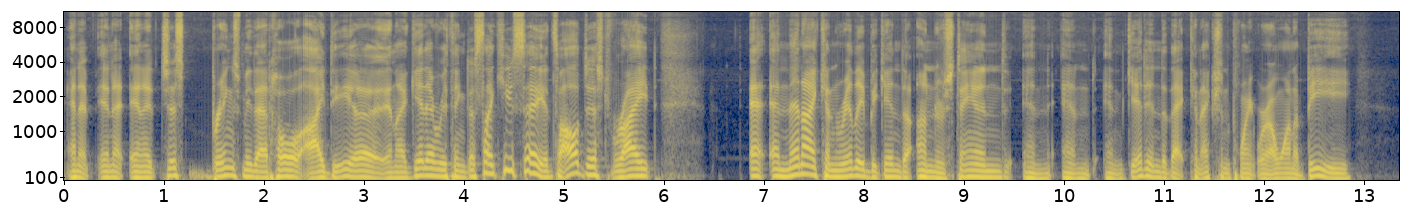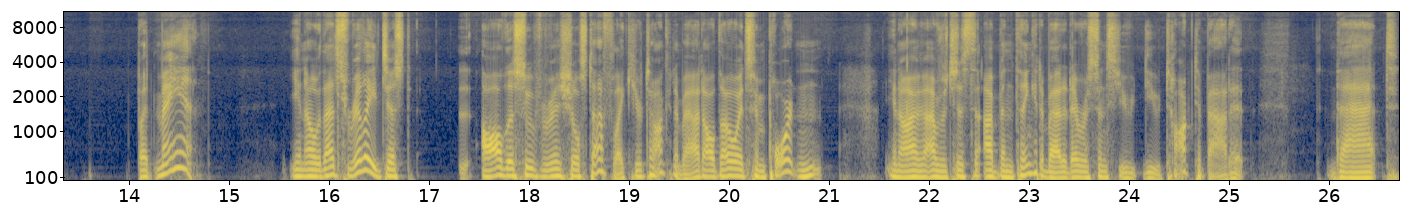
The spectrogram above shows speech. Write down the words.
and it and it and it just brings me that whole idea and i get everything. Just like you say it's all just right. And, and then i can really begin to understand and and and get into that connection point where i want to be. But man you know that's really just all the superficial stuff like you're talking about. Although it's important you know, I, I was just I've been thinking about it ever since you you talked about it that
